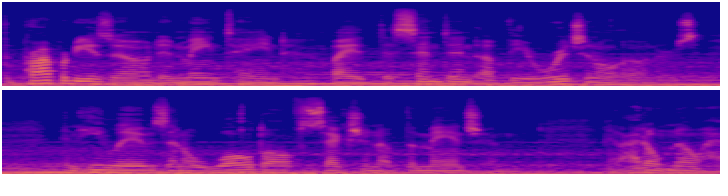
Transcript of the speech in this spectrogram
The property is owned and maintained by a descendant of the original owners, and he lives in a walled off section of the mansion, and I don't know how.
